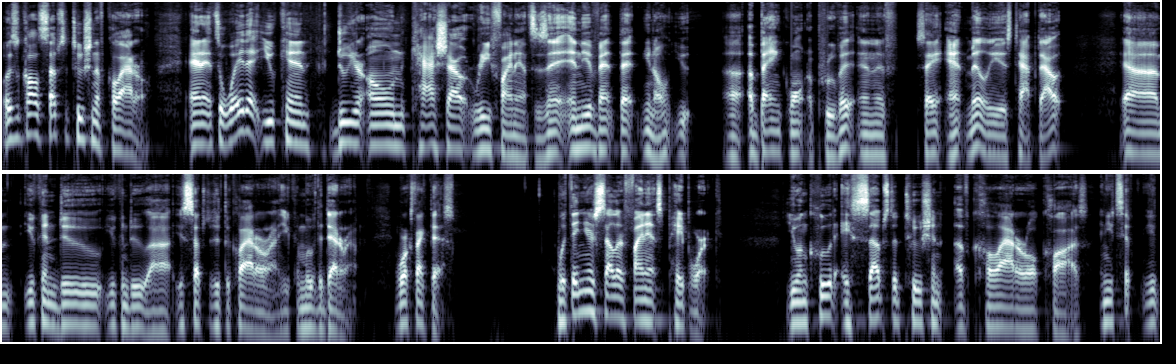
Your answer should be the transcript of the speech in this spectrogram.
Well, this is called substitution of collateral, and it's a way that you can do your own cash out refinances in, in the event that you know you uh, a bank won't approve it, and if say Aunt Millie is tapped out, um, you can do you can do uh, you substitute the collateral around. You can move the debt around. It works like this. Within your seller finance paperwork, you include a substitution of collateral clause, and you, you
